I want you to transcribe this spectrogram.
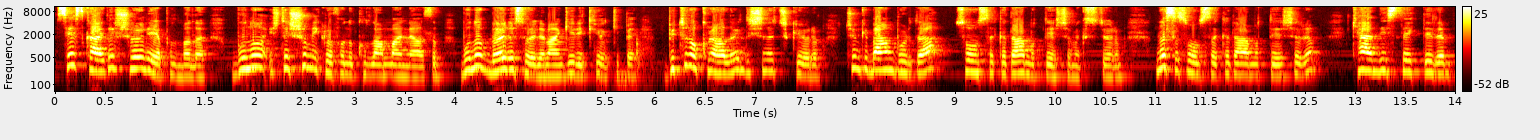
Ses kaydı şöyle yapılmalı. Bunu işte şu mikrofonu kullanman lazım. Bunu böyle söylemen gerekiyor gibi. Bütün o kuralların dışına çıkıyorum. Çünkü ben burada sonsuza kadar mutlu yaşamak istiyorum. Nasıl sonsuza kadar mutlu yaşarım? Kendi isteklerim,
